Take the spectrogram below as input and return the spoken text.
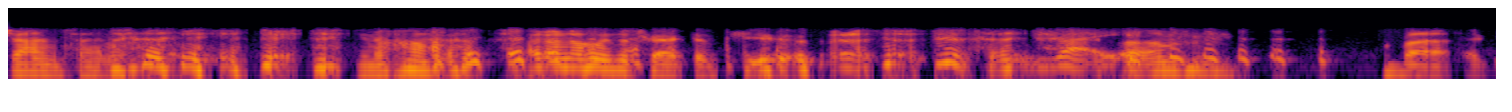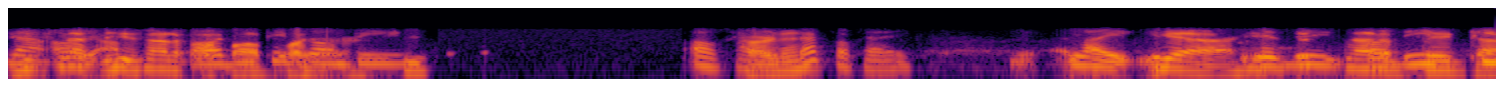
Johnson. you know, I don't know who's attractive to you. right. Um but he's not he's not a football player. be- okay, Pardon? that's okay. Like is, yeah, he's is these, are these people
